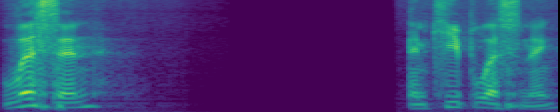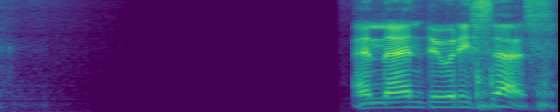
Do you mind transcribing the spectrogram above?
listen and keep listening, and then do what he says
